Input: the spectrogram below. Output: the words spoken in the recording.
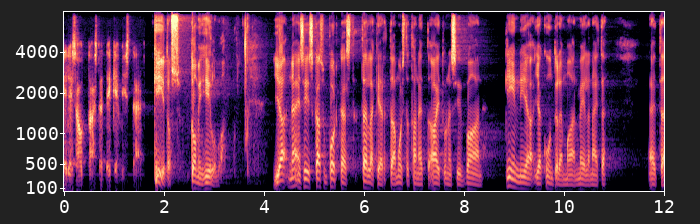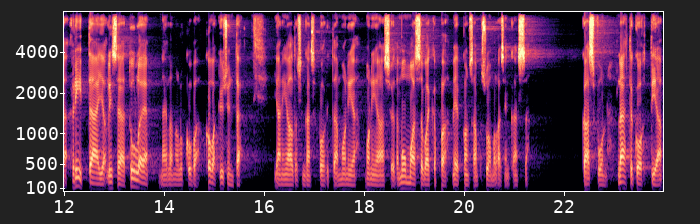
edesauttaa sitä tekemistä. Kiitos Tomi Hilvo. Ja näin siis Kasvun podcast tällä kertaa. Muistathan, että aitunesi vaan kiinni ja, ja kuuntelemaan meillä näitä Näitä riittää ja lisää tulee. Näillä on ollut kova, kova kysyntä. Jani Aaltosen kanssa pohditaan monia, monia asioita, muun muassa vaikkapa Mepkon Sampo Suomalaisen kanssa kasvun lähtökohtia,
